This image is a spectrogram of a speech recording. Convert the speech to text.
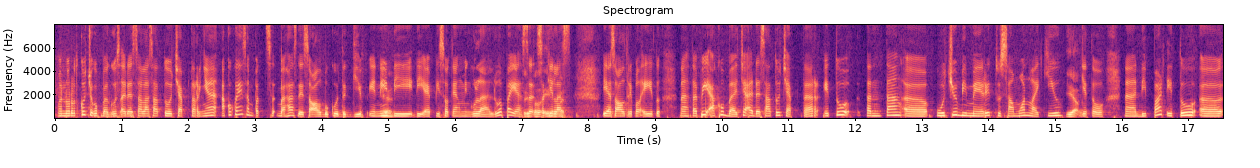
Menurutku cukup bagus. Ada salah satu chapternya. Aku kayaknya sempat se- bahas deh soal buku The Gift ini Iya. di di episode yang minggu lalu apa ya se- Triple A, sekilas. Ya soal triple A itu. Nah tapi aku baca ada satu chapter itu tentang eh, Would you be married to someone like you? Iya. Gitu. Nah di part itu eh,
